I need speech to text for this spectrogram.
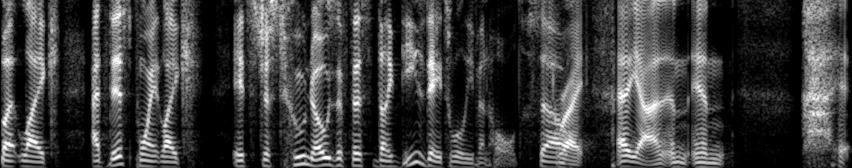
But like at this point, like it's just who knows if this like these dates will even hold. So right, uh, yeah, and and. It,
